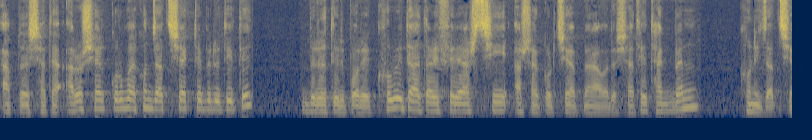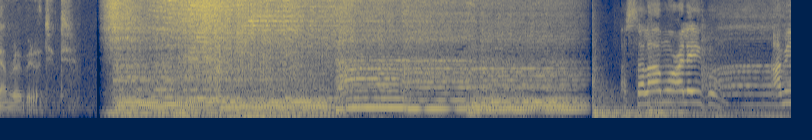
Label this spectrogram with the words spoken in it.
আপনাদের সাথে আরও শেয়ার করব। এখন যাচ্ছি একটা বিরতিতে। বিরতির পরে খুবই তাড়াতাড়ি ফিরে আসছি। আশা করছি আপনারা আমাদের সাথে থাকবেন। খনি যাচ্ছি আমরা বিরতিতে। আসসালামু আলাইকুম আমি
